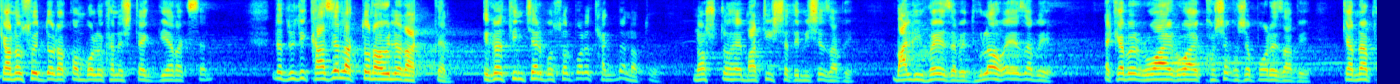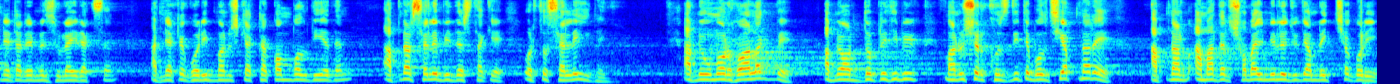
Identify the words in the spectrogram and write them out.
কেন চোদ্দটা কম্বল ওখানে স্ট্যাক দিয়ে রাখছেন? এটা যদি কাজে লাগতো না হইলে রাখতেন। এগুলো তিন চার বছর পরে থাকবে না তো। নষ্ট হয়ে মাটির সাথে মিশে যাবে। বালি হয়ে যাবে, ধুলা হয়ে যাবে। একেবারে রোয়ায় রোয়ায় খসে খসে পড়ে যাবে। কেন আপনি এটা এমনি ঝুলাই রাখছেন? আপনি একটা গরিব মানুষকে একটা কম্বল দিয়ে দেন। আপনার ছেলে বিদেশ থাকে, ওর তো ছেলেই নেই। আপনি উমর হওয়া লাগবে? আপনি অর্ধ পৃথিবীর মানুষের খোঁজ দিতে বলছি আপনারে? আপনার, আমাদের সবাই মিলে যদি আমরা ইচ্ছা করি,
